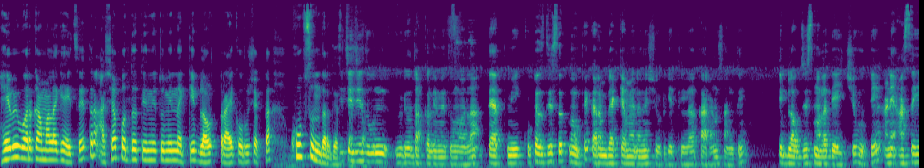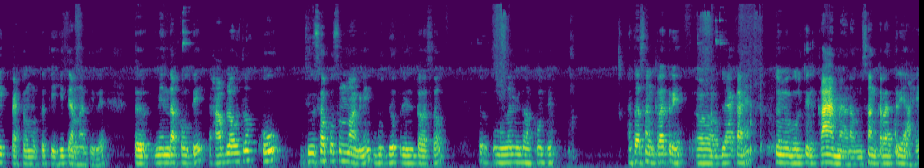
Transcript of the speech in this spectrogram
हेवी वर्क आम्हाला घ्यायचं आहे तर अशा पद्धतीने तुम्ही नक्की ब्लाऊज ट्राय करू शकता. खूप सुंदर दिसते जे दोन व्हिडिओ दाखवले मी तुम्हाला त्यात मी कुठंच दिसत नव्हते कारण बॅक कॅमेराने शूट घेतलेलं कारण सांगते. ते ब्लाउजेस मला द्यायचे होते आणि असं एक पॅटर्न होतं तेही त्यांना दिलं तर मी दाखवते हा ब्लाऊजला खूप दिवसापासून मागणी बुद्ध प्रिंट असं. तर तुम्हाला मी दाखवते. आता संक्रांत्री ब्लॅक आहे. तुम्ही बोलतील काय मॅडम संक्रांत्री आहे.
